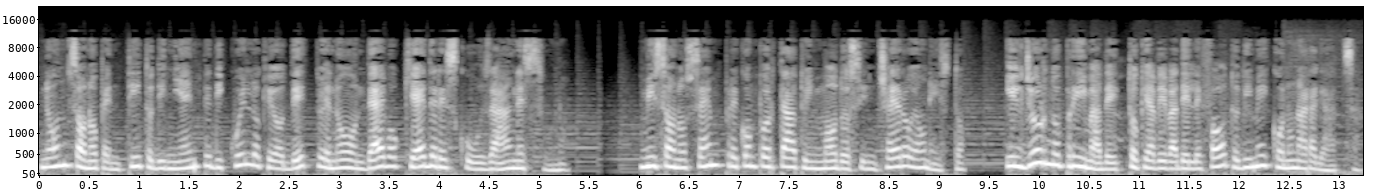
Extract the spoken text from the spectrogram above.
Non sono pentito di niente di quello che ho detto e non devo chiedere scusa a nessuno. Mi sono sempre comportato in modo sincero e onesto. Il giorno prima ha detto che aveva delle foto di me con una ragazza.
